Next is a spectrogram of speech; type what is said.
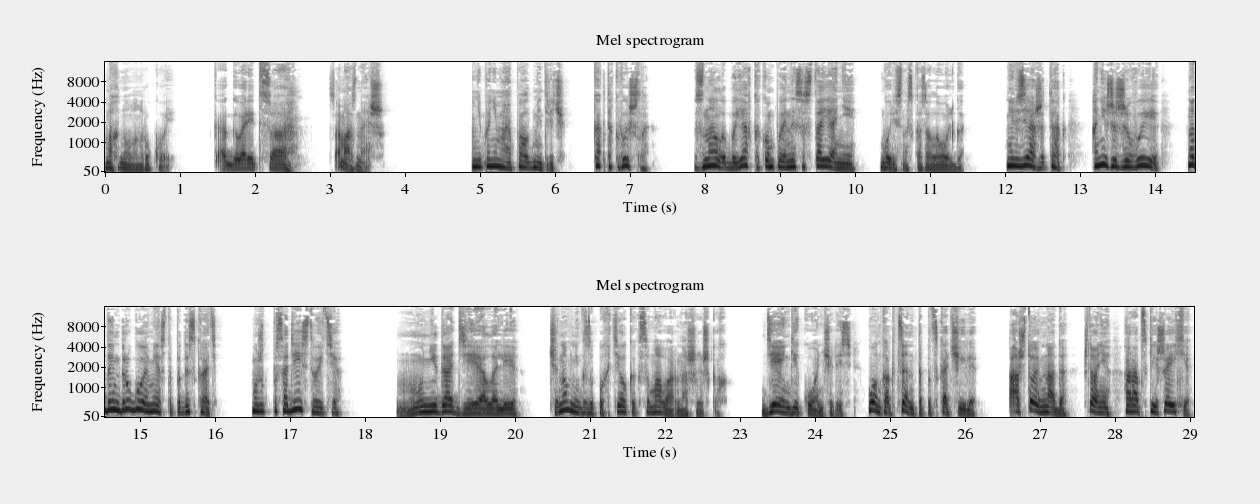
Махнул он рукой. Как говорится, сама знаешь. Не понимаю, Павел Дмитрич, как так вышло? Знала бы я, в каком ПНИ состоянии, горестно сказала Ольга. Нельзя же так, они же живые, надо им другое место подыскать. Может, посодействуете? Ну, не доделали. Чиновник запыхтел, как самовар на шишках. Деньги кончились. Вон как цены-то подскочили. А что им надо? Что они, арабские шейхи?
